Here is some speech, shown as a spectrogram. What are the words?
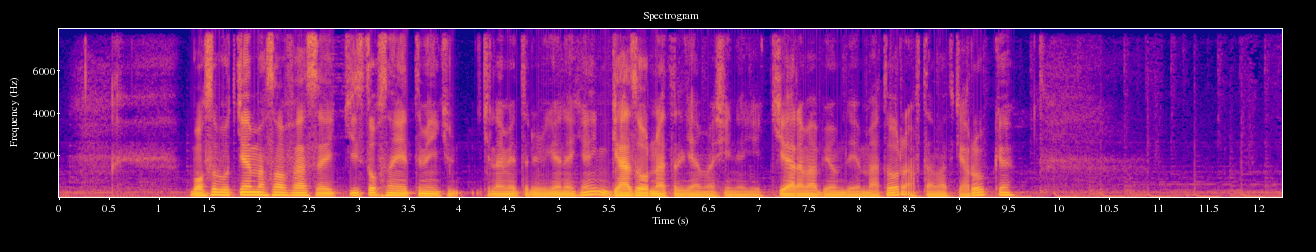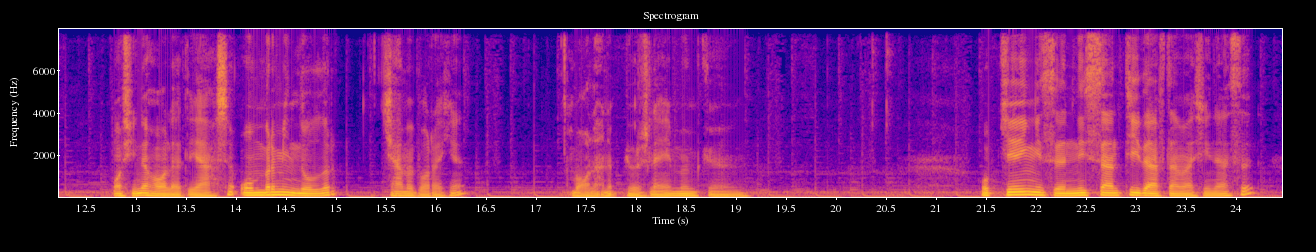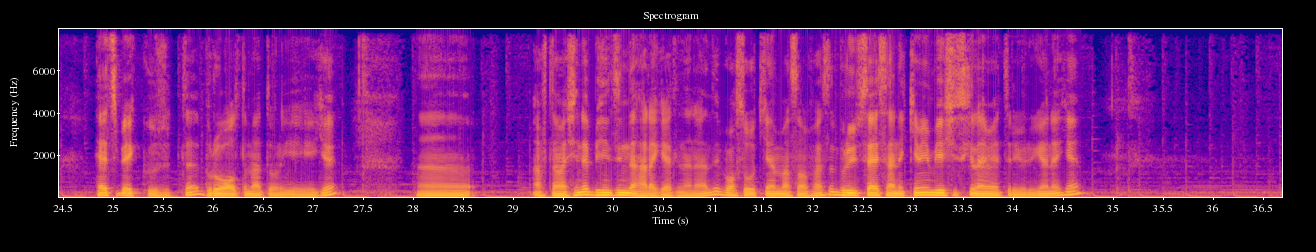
Bosib o'tgan masofasi ikki yuz to'qson yetti ming kilometr yurgan ekan. Gaz o'rnatilgan mashinaga ikki yarim объемdagi motor avtomat korobka mashina holati yaxshi o'n bir ming dollar kami bor ekan bog'lanib ko'rishlar mumkin ho'p keyingisi Nissan Tida avtomashinasi hatchback kuzovda 1.6 motorga ega. Avtomashina benzinda harakatlanadi. Bosib o'tgan masofasi 182500 km yurgan ekan.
